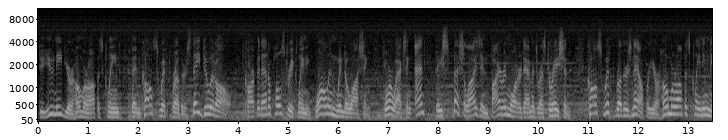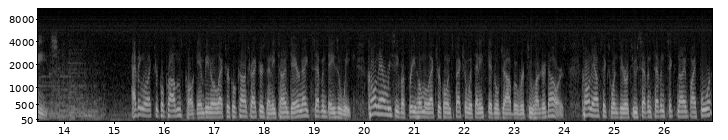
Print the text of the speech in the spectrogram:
Do you need your home or office cleaned? Then call Swift Brothers. They do it all. Carpet and upholstery cleaning, wall and window washing, floor waxing, and they specialize in fire and water damage restoration. Call Swift Brothers now for your home or office cleaning needs. Having electrical problems? Call Gambino Electrical Contractors anytime, day or night, seven days a week. Call now and receive a free home electrical inspection with any scheduled job over $200. Call now 610-277-6954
